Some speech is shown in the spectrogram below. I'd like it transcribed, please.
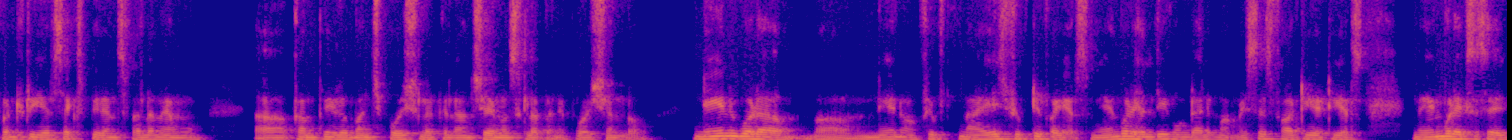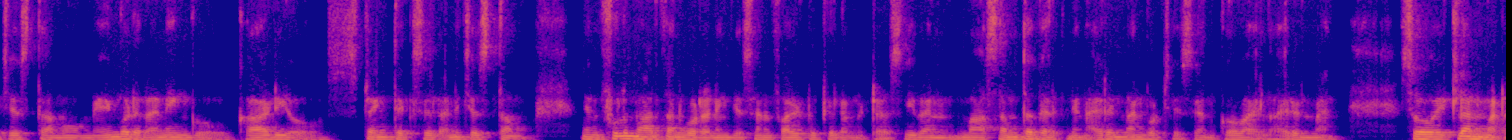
ట్వంటీ టూ ఇయర్స్ ఎక్స్పీరియన్స్ వల్ల మేము కంపెనీలో మంచి పొజిషన్లోకి వెళ్ళాను చైర్మన్స్ క్లబ్ అనే పొజిషన్లో నేను కూడా నేను ఫిఫ్త్ నా ఏజ్ ఫిఫ్టీ ఫైవ్ ఇయర్స్ నేను కూడా హెల్తీగా ఉండాలి మా మిస్సెస్ ఫార్టీ ఎయిట్ ఇయర్స్ మేము కూడా ఎక్సర్సైజ్ చేస్తాము మేము కూడా రన్నింగ్ కార్డియో స్ట్రెంగ్త్ ఎక్సైజ్ అన్ని చేస్తాము. నేను ఫుల్ మారథాన్ కూడా రన్నింగ్ చేశాను ఫార్టీ టూ కిలోమీటర్స్ ఈవెన్ మా సొంత కలిపి నేను ఐరన్ మ్యాన్ కూడా చేశాను గోవాలో ఐరన్ మ్యాన్ సో ఇట్లా అనమాట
